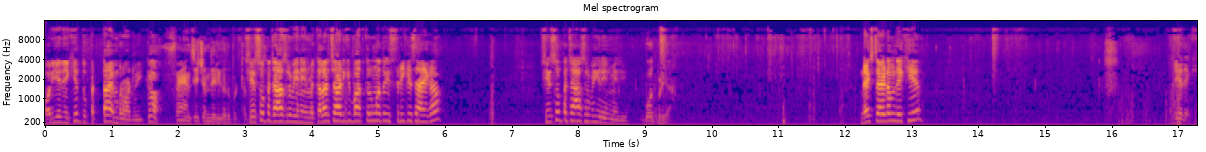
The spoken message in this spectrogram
और ये देखिए दुपट्टा एम्ब्रॉयडरी का। फैंसी चंदेरी का दुपट्टा। छह सौ पचास रुपए रेंज में। कलर चार्ट की बात करूँगा तो इस तरीके से आएगा। छह सौ पचास रुपए की रेंज में जी। बहुत बढ़िया। नेक्स्ट आइटम देखिए। ये देखिए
